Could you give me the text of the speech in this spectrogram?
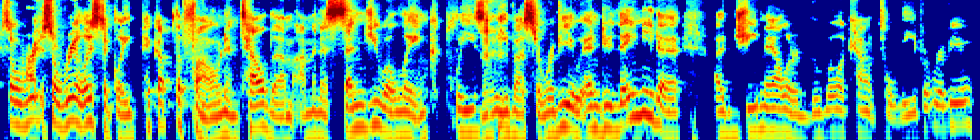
So, re- so realistically, pick up the phone and tell them, "I'm going to send you a link. Please Mhm. leave us a review." And do they need a a Gmail or Google account to leave a review?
